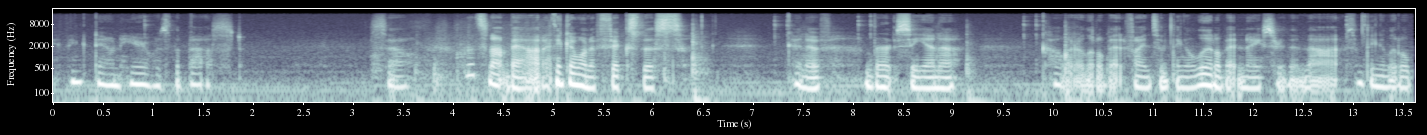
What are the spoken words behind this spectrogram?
I think down here was the best. So that's not bad. I think I want to fix this kind of burnt sienna color a little bit. Find something a little bit nicer than that. Something a little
